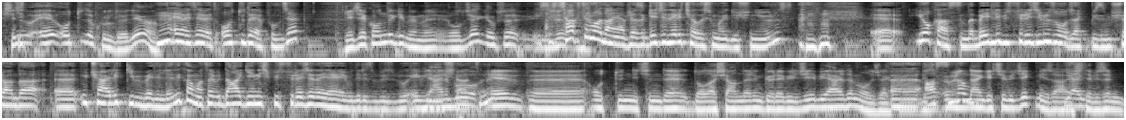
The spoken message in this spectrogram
Şimdi bu ev ODTÜ'de kuruluyor değil mi? Hı, evet evet ODTÜ'de yapılacak. Gece kondu gibi mi olacak yoksa... İşte çaktırmadan yapacağız. Geceleri çalışmayı düşünüyoruz. Ee, yok aslında belli bir sürecimiz olacak bizim. Şu anda 3 aylık gibi belirledik ama tabii daha geniş bir sürece de yayabiliriz biz bu evin Yani bu inşaatını. ev e, ODTÜ'nün içinde dolaşanların görebileceği bir yerde mi olacak? Yani Ee, biz aslında- önünden geçebilecek miyiz? Ha, Ya- işte bizim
